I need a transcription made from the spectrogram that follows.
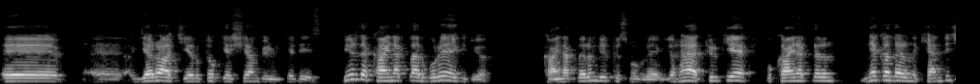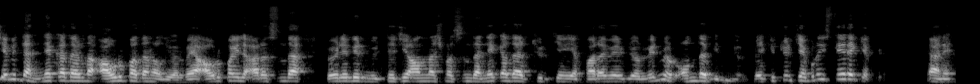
e, e, yarı aç yarı tok yaşayan bir ülkedeyiz. Bir de kaynaklar buraya gidiyor. Kaynakların bir kısmı buraya gidiyor. Ha, Türkiye bu kaynakların ne kadarını kendi cebinden ne kadarını Avrupa'dan alıyor veya Avrupa ile arasında böyle bir mülteci anlaşmasında ne kadar Türkiye'ye para veriliyor vermiyor onu da bilmiyoruz. Belki Türkiye bunu isteyerek yapıyor. Yani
